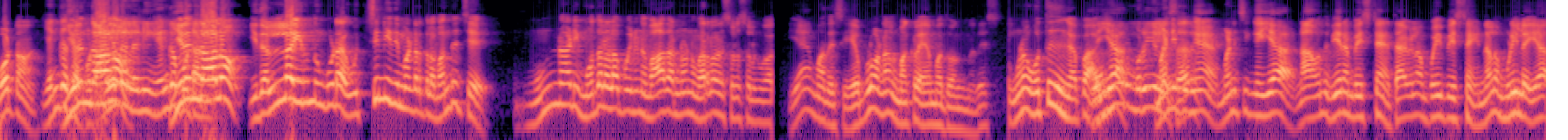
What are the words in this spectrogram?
போட்டோம். எங்க இருந்தாலும் இருந்தாலும் இதெல்லாம் இருந்தும் கூட உச்ச நீதிமன்றத்துல வந்துச்சு. முன்னாடி முதல்ல போய் நின்று வாதாடணும்னு வரலாறு சொல்ல சொல்லுங்க. ஏன் மதேஷ் எவ்வளவு நாள் மக்களை ஏமாத்துவாங்க மதேஷ் உங்கள ஒத்துக்குங்க அப்ப ஐயா சார். மன்னிப்புங்க மன்னிச்சுங்க ஐயா. நான் வந்து வீரம் பேசிட்டேன் தேவையில்லாம போய் பேசிட்டேன். என்னால முடியல ஐயா.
